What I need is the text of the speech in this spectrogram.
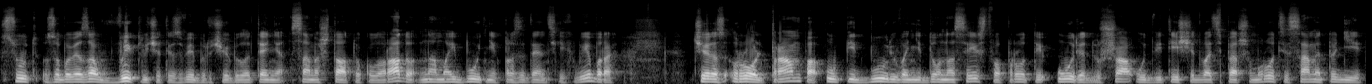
суд зобов'язав виключити з виборчого бюлетеня саме штату Колорадо на майбутніх президентських виборах через роль Трампа у підбурюванні до насильства проти уряду США у 2021 році. Саме тоді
